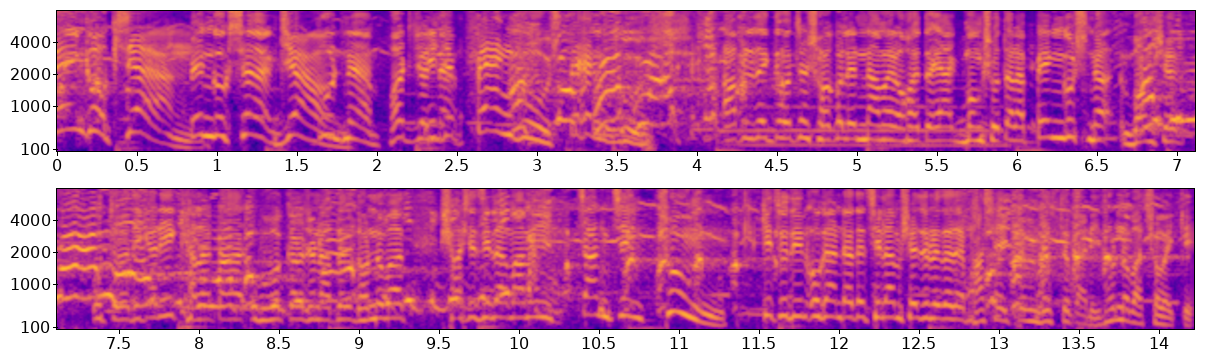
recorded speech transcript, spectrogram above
পেঙ্গুক স্যাং পেঙ্গুক স্যাং যাও। Good name what is your name পেঙ্গুস পেঙ্গুস আপনি দেখতে পাচ্ছেন সকলের নামে হয়তো এক বংশ তারা পেঙ্গুস না বংশের উত্তরাধিকারী। খেলাটা উপভোগ করার জন্য আপনাদের ধন্যবাদ। শাসি ছিলাম আমি চাংচিং ছুং কিছুদিন উগান্ডাতে ছিলাম সেজন্য তাদের ভাষা একটু বুঝতে পারি। ধন্যবাদ সবাইকে।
